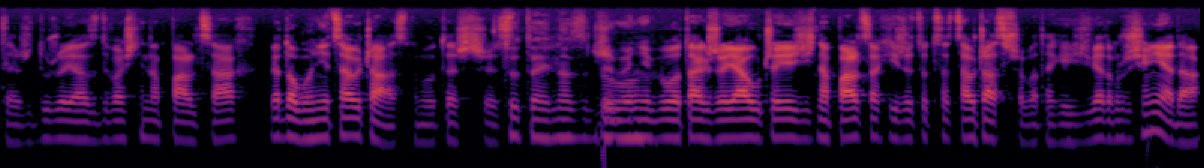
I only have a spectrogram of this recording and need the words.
Też dużo jazdy właśnie na palcach. Wiadomo, nie cały czas, no bo też jest, Tutaj nas żeby było. nie było tak, że ja uczę jeździć na palcach i że to ca- cały czas trzeba tak jeździć. Wiadomo, że się nie da,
